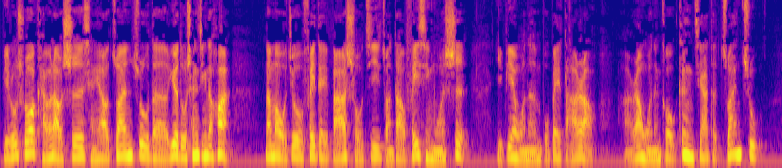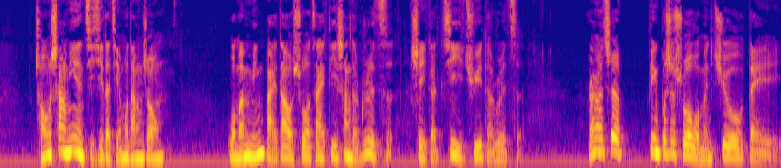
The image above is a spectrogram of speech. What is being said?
比如说凯文老师想要专注的阅读圣经的话，那么我就非得把手机转到飞行模式，以便我能不被打扰啊，让我能够更加的专注。从上面几集的节目当中，我们明白到说，在地上的日子。是一个寄居的日子，然而这并不是说我们就得，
